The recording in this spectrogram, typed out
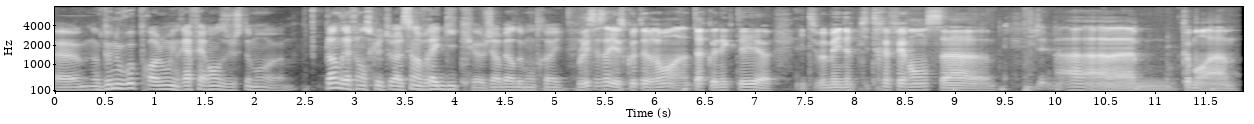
Euh, donc de nouveau probablement une référence justement, euh, plein de références culturelles. C'est un vrai geek, euh, Gerbert de Montreuil. Oui, c'est ça, il y a ce côté vraiment interconnecté. il te met une petite référence à. à- à- comment à,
